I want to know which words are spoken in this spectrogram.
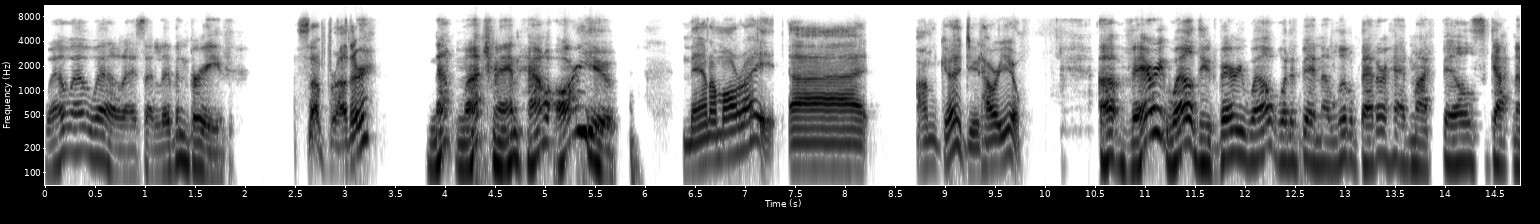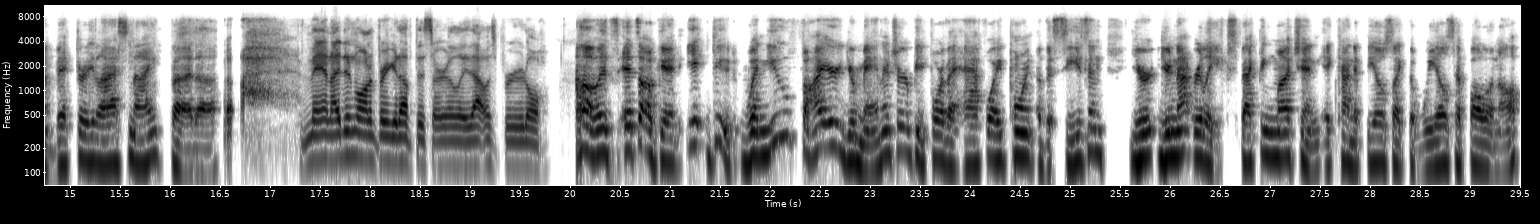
Well, well, well, as I live and breathe. What's up, brother? Not much, man. How are you? Man, I'm all right. Uh, I'm good, dude. How are you? Uh, very well, dude. Very well. Would have been a little better had my Phils gotten a victory last night, but uh, man, I didn't want to bring it up this early. That was brutal. Oh, it's it's all good, it, dude. When you fire your manager before the halfway point of the season, you're you're not really expecting much, and it kind of feels like the wheels have fallen off.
